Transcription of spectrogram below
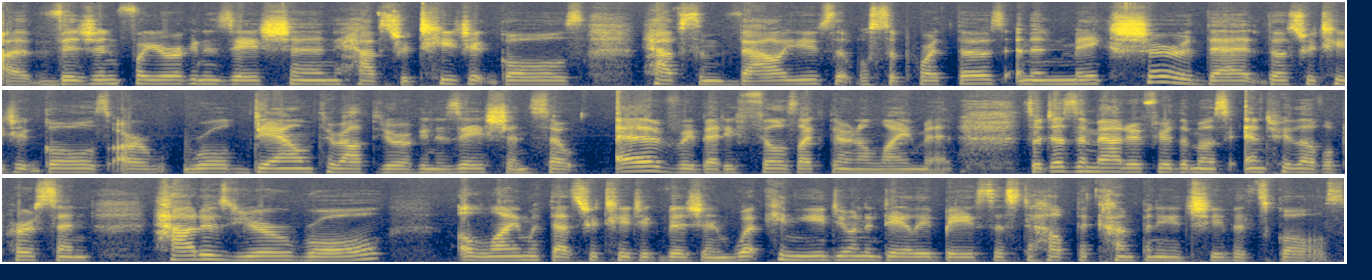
uh, vision for your organization, have strategic goals, have some values that will support those, and then make sure that those strategic goals are rolled down throughout the organization so everybody feels like they're in alignment. So it doesn't matter if you're the most entry level person, how does your role align with that strategic vision? What can you do on a daily basis to help the company achieve its goals?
